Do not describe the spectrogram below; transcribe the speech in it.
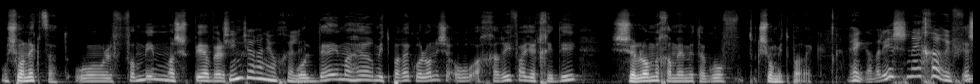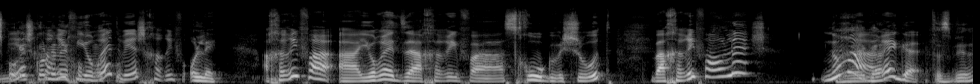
הוא שונה קצת. הוא לפעמים משפיע, ו... ג'ינג'ר אני אוכלת. הוא די מהר מתפרק, הוא לא נשאר, הוא החריף היחידי שלא מחמם את הגוף כשהוא מתפרק. רגע, אבל יש שני חריפים. יש פה- יש יש חריף יורד פה. ויש חריף עולה. החריף היורד זה החריף הסחוג ושות, והחריף העולה, נו מה, רגע. רגע. תסבירי,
